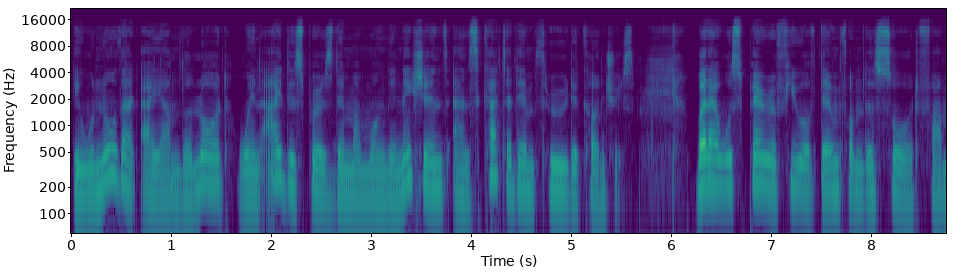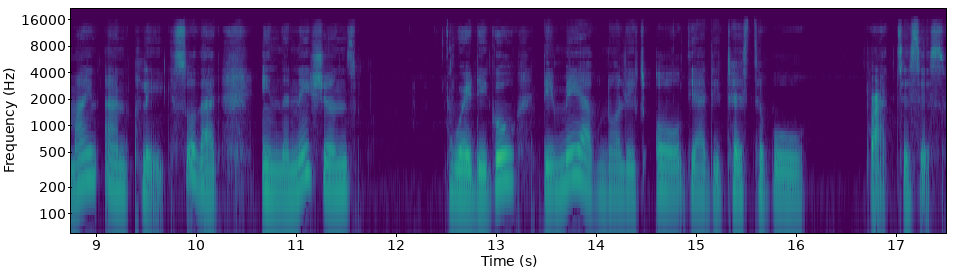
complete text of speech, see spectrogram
They will know that I am the Lord when I disperse them among the nations and scatter them through the countries. But I will spare a few of them from the sword, famine, and plague, so that in the nations where they go, they may acknowledge all their detestable practices.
